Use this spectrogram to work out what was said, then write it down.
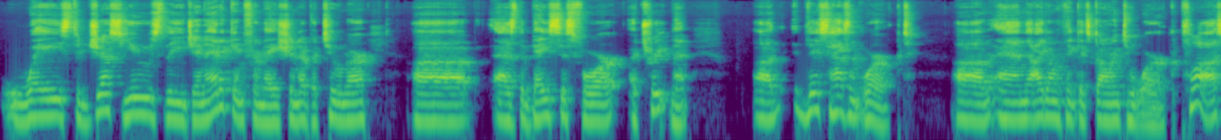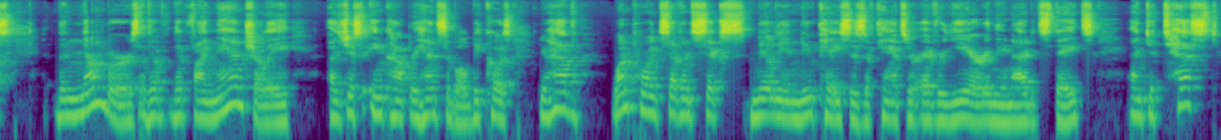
ways to just use the genetic information of a tumor uh, as the basis for a treatment. Uh, this hasn't worked. Um, and I don't think it's going to work. Plus, the numbers, the, the financially, is just incomprehensible because you have 1.76 million new cases of cancer every year in the United States, and to test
